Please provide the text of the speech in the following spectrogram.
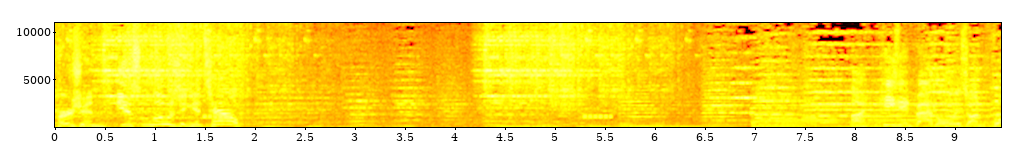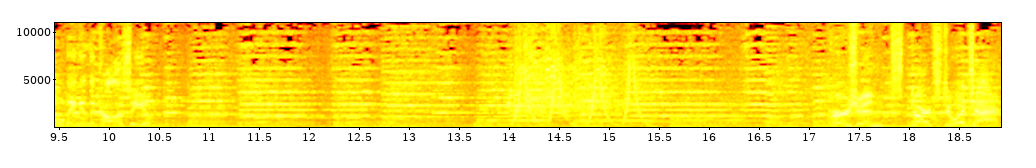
Persian is losing its health! Heated battle is unfolding in the Colosseum. Persian starts to attack.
